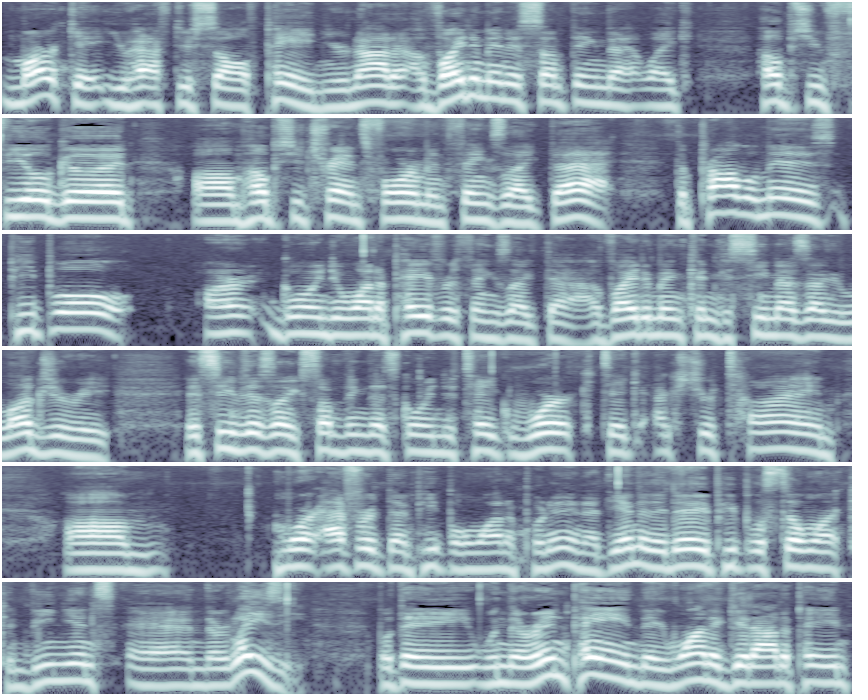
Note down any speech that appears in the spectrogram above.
market, you have to solve pain. You're not a, a vitamin is something that like helps you feel good, um, helps you transform, and things like that. The problem is people aren't going to want to pay for things like that. A vitamin can seem as a luxury. It seems as like something that's going to take work, take extra time, um, more effort than people want to put in. At the end of the day, people still want convenience and they're lazy. But they, when they're in pain, they want to get out of pain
